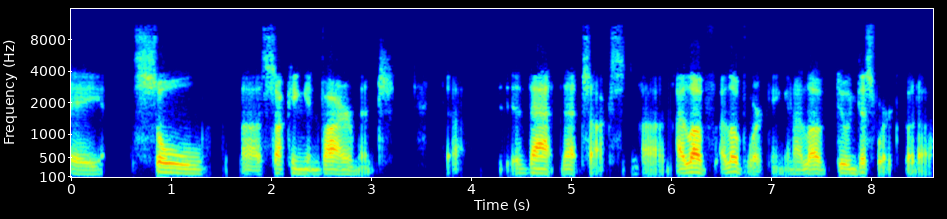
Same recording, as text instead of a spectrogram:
a soul uh, sucking environment uh, that that sucks. Uh, I love I love working and I love doing this work, but uh,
